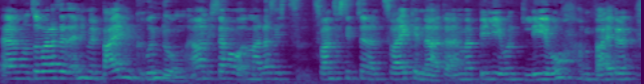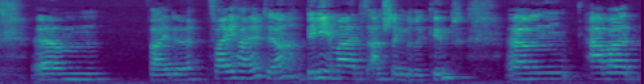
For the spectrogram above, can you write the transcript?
Ähm, und so war das letztendlich mit beiden Gründungen. Und ich sage auch immer, dass ich 2017 dann zwei Kinder hatte, einmal Billy und Leo, und beide, ähm, beide, zwei halt, ja. Billy immer das anstrengendere Kind. Ähm, aber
